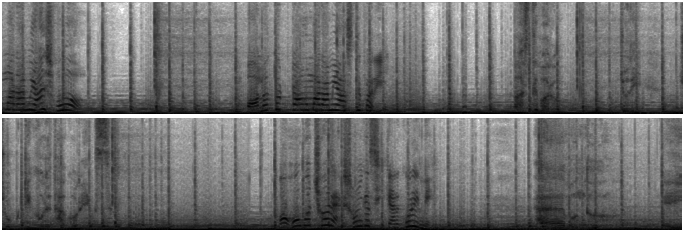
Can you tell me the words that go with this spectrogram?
আমার আমি আসব? বলো তো আমার আমি আসতে পারি? আসতে পারো। যদি চুপটি করে থাকো রেক্স। বহু বছর একসঙ্গে শিকার করিনি। হ্যাঁ বন্ধু এই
